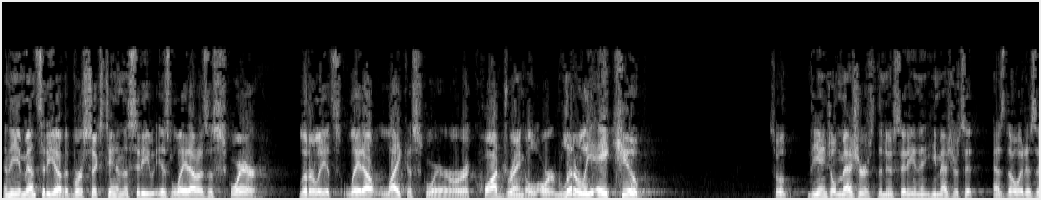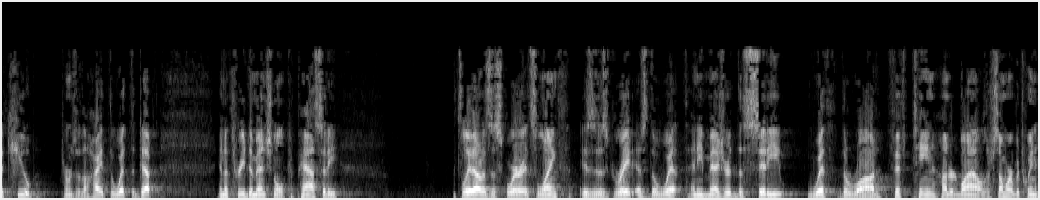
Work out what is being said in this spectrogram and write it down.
And the immensity of it. Verse 16, and the city is laid out as a square. Literally, it's laid out like a square or a quadrangle or literally a cube. So the angel measures the new city and he measures it as though it is a cube in terms of the height, the width, the depth in a three-dimensional capacity. It's laid out as a square. Its length is as great as the width. And he measured the city with the rod 1500 miles or somewhere between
